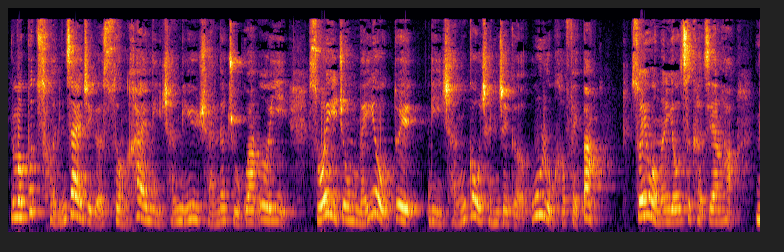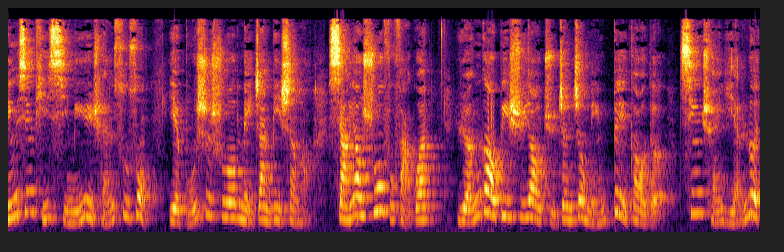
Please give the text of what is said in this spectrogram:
那么不存在这个损害李晨名誉权的主观恶意，所以就没有对李晨构成这个侮辱和诽谤。所以我们由此可见，哈，明星提起名誉权诉讼也不是说每战必胜，哈。想要说服法官，原告必须要举证证明被告的侵权言论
